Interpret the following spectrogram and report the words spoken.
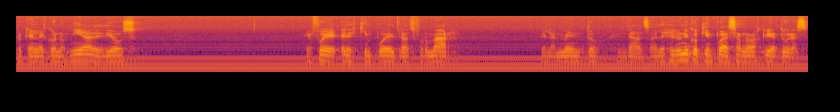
porque en la economía de Dios, Él, fue, es quien puede transformar el lamento en danza. Él es el único quien puede hacer nuevas criaturas.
